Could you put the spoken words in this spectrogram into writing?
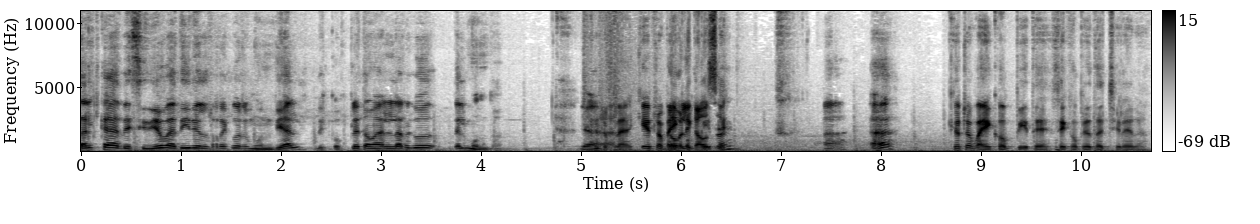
Talca decidió batir el récord mundial del completo más largo del mundo. ¿Qué otro, ¿Ya? pla- qué otro país Doble compite? causa. Ah, ah, ¿Qué otro país compite si completo chileno?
